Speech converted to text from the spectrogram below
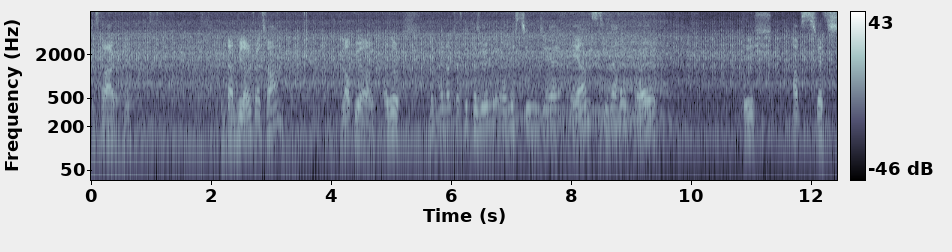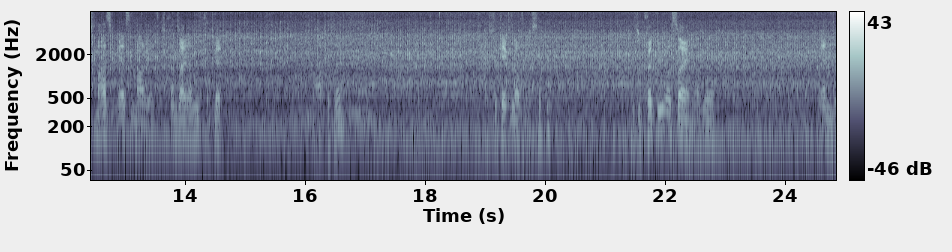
Die Frage, ne? Und dann wieder rückwärts fahren? Glaubt ihr euch. Also, nimmt man das nicht persönlich äh, nicht zu sehr ernst, die Sache, weil ich hab's jetzt, mache es zum ersten Mal jetzt. Es kann sein, dass es komplett Arsch ist, ne? Verkehrt gelaufen ist. also könnte durchaus sein, also Ende.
